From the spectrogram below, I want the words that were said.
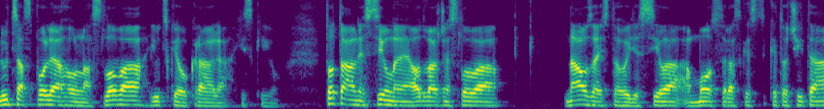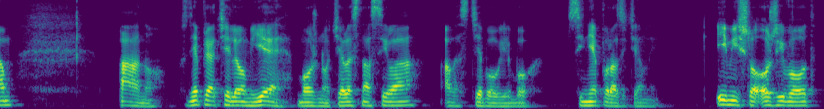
Ľud sa spoliahol na slova judského kráľa Chyskiu. Totálne silné a odvážne slova, naozaj z toho ide sila a moc, teraz keď to čítam. Áno, s nepriateľom je možno telesná sila, ale s tebou je Boh. Si neporaziteľný. Im išlo o život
